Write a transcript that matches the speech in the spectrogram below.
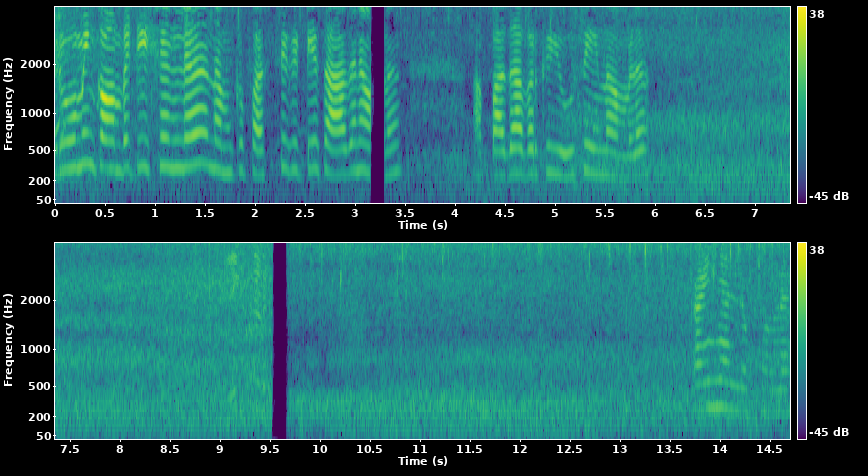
ഗ്രൂമിങ് കോമ്പറ്റീഷനിൽ നമുക്ക് ഫസ്റ്റ് കിട്ടിയ സാധനമാണ്. അപ്പം അത് അവർക്ക് യൂസ് ചെയ്യുന്ന നമ്മൾ കഴിഞ്ഞല്ലോ നമ്മളെ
